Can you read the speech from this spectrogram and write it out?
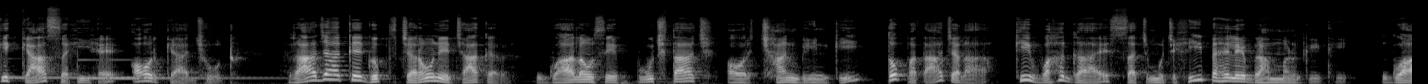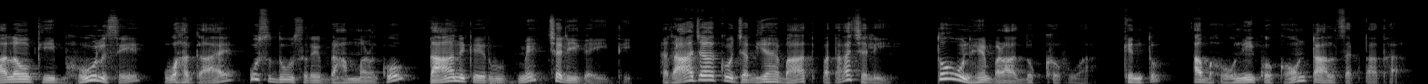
कि क्या सही है और क्या झूठ। राजा के गुप्तचरों ने जाकर ग्वालों से पूछताछ और छानबीन की तो पता चला कि वह गाय सचमुच ही पहले ब्राह्मण की थी। ग्वालों की भूल से वह गाय उस दूसरे ब्राह्मण को दान के रूप में चली गई थी। राजा को जब यह बात पता चली तो उन्हें बड़ा दुख हुआ। किंतु अब होनी को कौन टाल सकता था?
